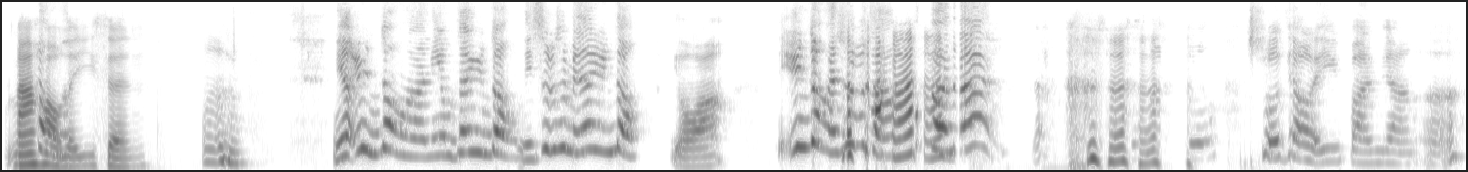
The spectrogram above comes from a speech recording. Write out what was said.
蛮好的医生。嗯，你要运动啊，你有没有在运动？你是不是没在运动？有啊，你运动还睡不着？不可能。说说教了一番，这样，嗯，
